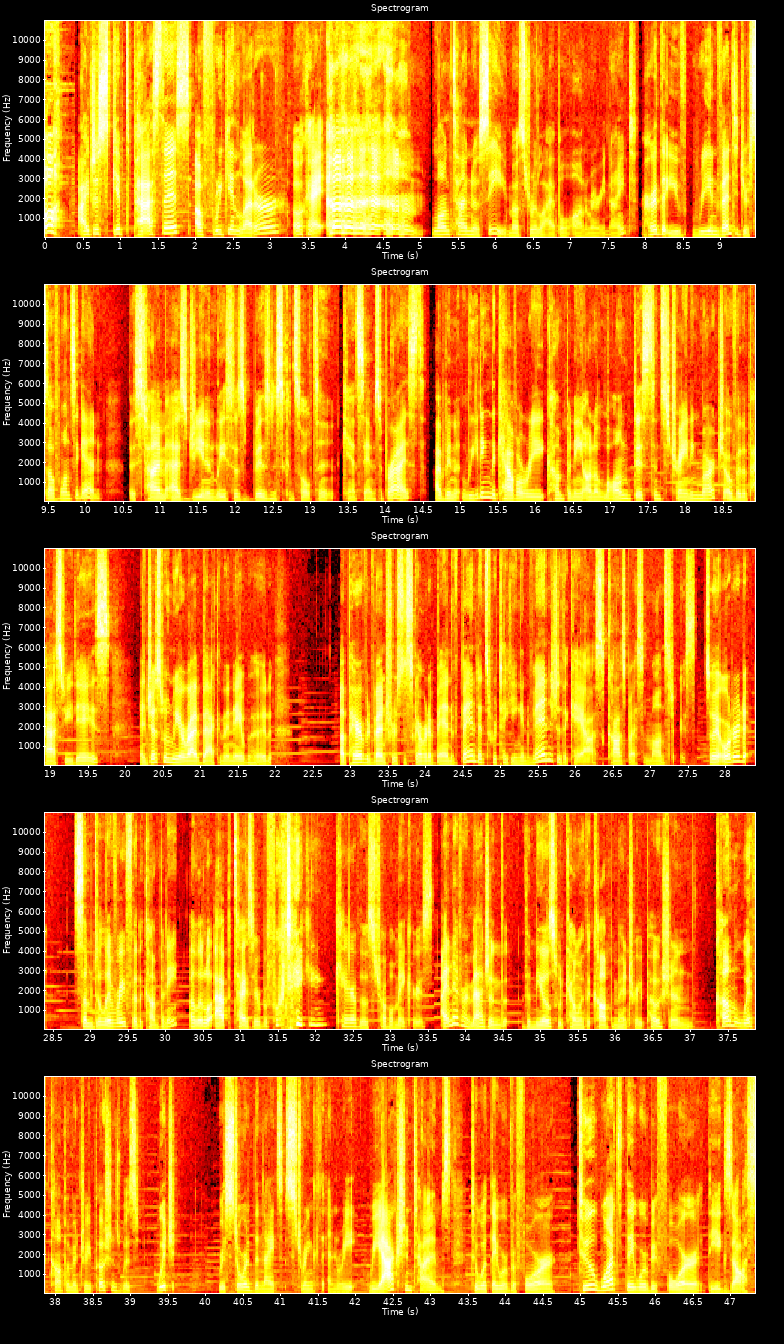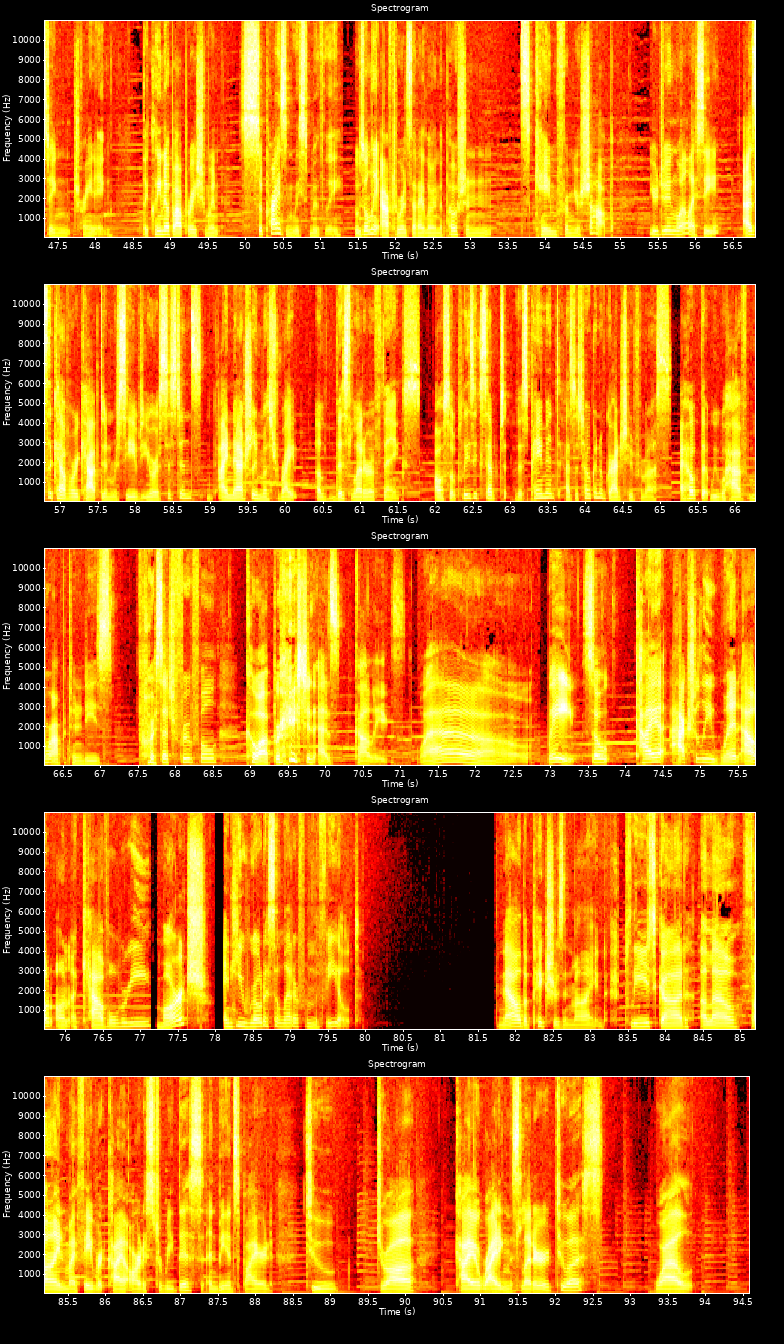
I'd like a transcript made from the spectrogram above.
Oh, I just skipped past this? A freaking letter? Okay. Long time no see, most reliable honorary knight. I heard that you've reinvented yourself once again. This time as Jean and Lisa's business consultant. Can't say I'm surprised. I've been leading the cavalry company on a long distance training march over the past few days, and just when we arrived back in the neighborhood, a pair of adventurers discovered a band of bandits were taking advantage of the chaos caused by some monsters. So I ordered some delivery for the company, a little appetizer before taking care of those troublemakers. I never imagined th- the meals would come with a complimentary potion, come with complimentary potions which, which restored the knight's strength and re- reaction times to what they were before, to what they were before the exhausting training. The cleanup operation went surprisingly smoothly. It was only afterwards that I learned the potions came from your shop. You're doing well, I see. As the cavalry captain received your assistance, I naturally must write a, this letter of thanks. Also, please accept this payment as a token of gratitude from us. I hope that we will have more opportunities for such fruitful cooperation as colleagues. Wow. Wait, so Kaeya actually went out on a cavalry march and he wrote us a letter from the field. Now the picture's in mind. Please, God, allow find my favorite Kaeya artist to read this and be inspired to draw Kaeya writing this letter to us while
